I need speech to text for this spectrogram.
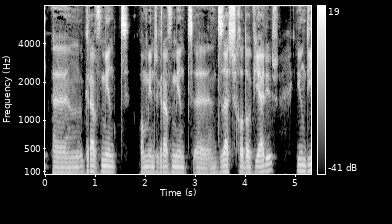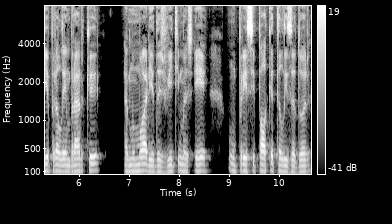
uh, gravemente ou menos gravemente uh, desastres rodoviários e um dia para lembrar que a memória das vítimas é um principal catalisador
